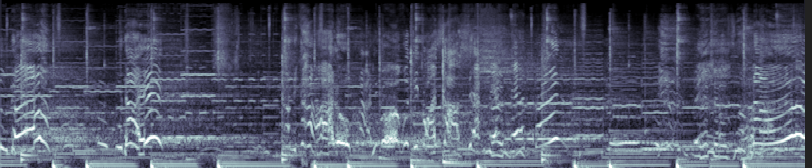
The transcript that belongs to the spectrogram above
สาธุเด้อผู้ใดมันขาลูกหลานพ่อกูที่ขอสาบแสงเลี้ยงเด็ดมันแม่เบลสุดเลย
